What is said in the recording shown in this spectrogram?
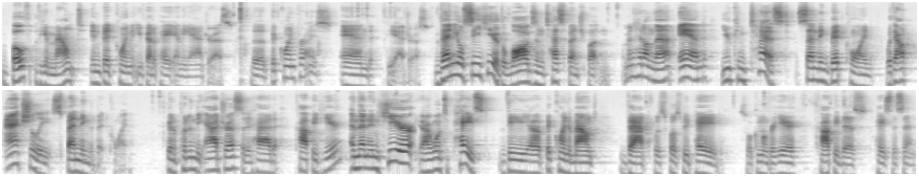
both the amount in Bitcoin that you've got to pay and the address. The Bitcoin price and the address. Then you'll see here the logs and test bench button. I'm to hit on that and you can test sending Bitcoin without actually spending the Bitcoin. I'm to put in the address that it had copied here. And then in here, I want to paste the uh, Bitcoin amount that was supposed to be paid. So we'll come over here copy this, paste this in.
